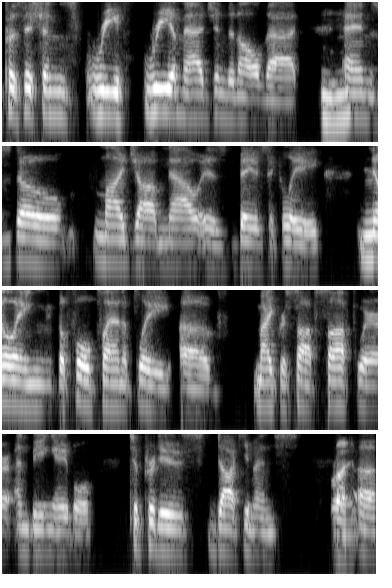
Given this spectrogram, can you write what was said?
positions re reimagined and all that. Mm-hmm. And so my job now is basically knowing the full panoply of Microsoft software and being able to produce documents, right? Uh,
